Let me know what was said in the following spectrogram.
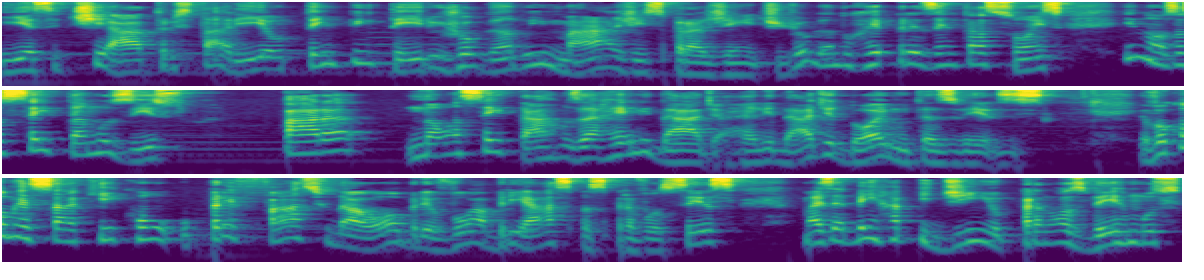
e esse teatro estaria o tempo inteiro jogando imagens para gente, jogando representações e nós aceitamos isso para não aceitarmos a realidade. A realidade dói muitas vezes. Eu vou começar aqui com o prefácio da obra, eu vou abrir aspas para vocês, mas é bem rapidinho para nós vermos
